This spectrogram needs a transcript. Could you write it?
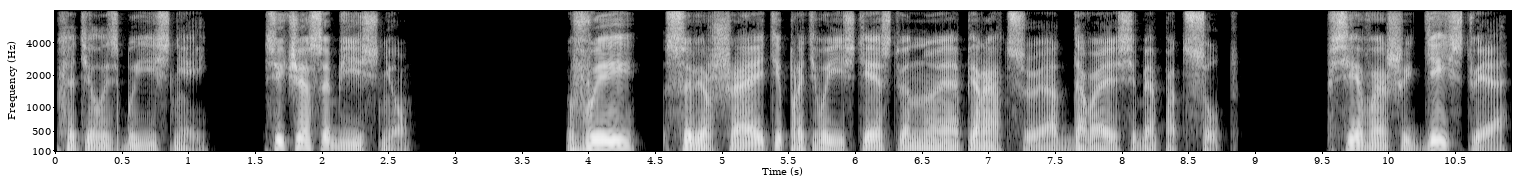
Хотелось бы ясней. Сейчас объясню. Вы совершаете противоестественную операцию, отдавая себя под суд. Все ваши действия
